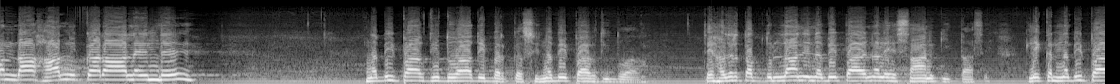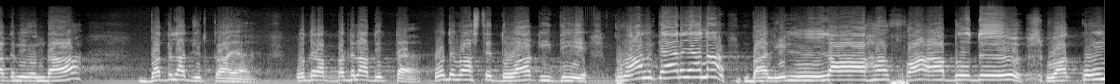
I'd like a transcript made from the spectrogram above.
اندہ حل کرا لیندے۔ نبی پاک دی دعا دی برکت سی، نبی پاک دی دعا۔ تے حضرت عبداللہ نے نبی پاک نال احسان کیتا سی۔ لیکن نبی پاک نے اندہ بدلہ جھٹکایا۔ ہے ادھر بدلہ دیتا ہے وہ دے واسطے دعا کی دیئے قرآن کہہ رہے ہیں نا، بل اللہ فعبد وکم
